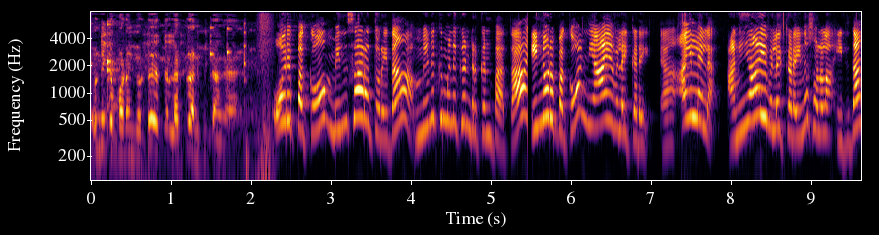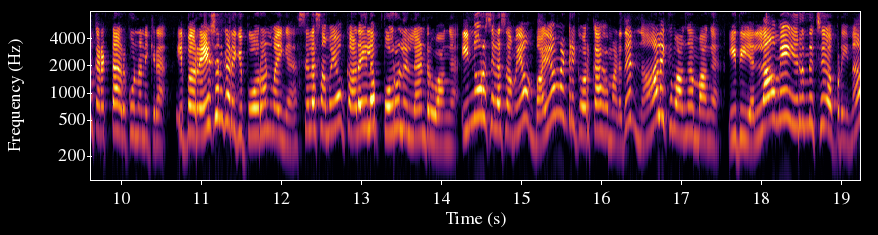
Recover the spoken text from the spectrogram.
துண்டிக்கப்படும் சொல்லிட்டு லெட்டர் அனுப்பிட்டாங்க. ஒரு பக்கம் மின்சாரத்துறை தான் மினுக்கு மினுக்குன்னு இருக்குன்னு பார்த்தா இன்னொரு பக்கம் நியாய விலைக்கடை. இல்ல இல்ல. அநியாய விலைக்கடைன்னு சொல்லலாம். இதுதான் கரெக்டா இருக்கும்னு நினைக்கிறேன். இப்ப ரேஷன் கடைக்கு போறோம்னு வைங்க. சில சமயம் கடையில பொருள் இல்லைன்றவாங்க. இன்னொரு சில சமயம் பயோமெட்ரிக் ஒர்க் ஆக மாட்டேது நாளைக்கு வாங்கம்பாங்க. இது எல்லாமே இருந்துச்சு அப்படின்னா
